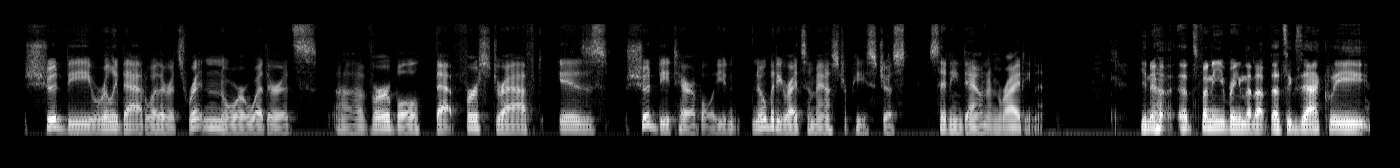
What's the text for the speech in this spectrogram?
should be really bad whether it's written or whether it's uh, verbal. That first draft is should be terrible. You, nobody writes a masterpiece just sitting down and writing it. You know that's funny you bring that up. That's exactly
